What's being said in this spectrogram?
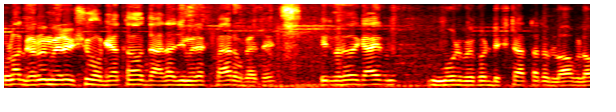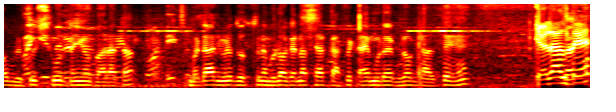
थोड़ा घर में मेरे इशू हो गया था और दादाजी मेरे एक्सपायर हो गए थे। इस वजह से गाय मूड बिल्कुल डिस्टर्ब था तो ब्लॉग व्लॉग बिल्कुल शूट नहीं हो पा रहा था। बट आज मेरे दोस्तों ने ब्लॉग करना शायद काफ़ी टाइम हो रहा है ब्लॉग डालते हैं। क्या डालते हैं?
